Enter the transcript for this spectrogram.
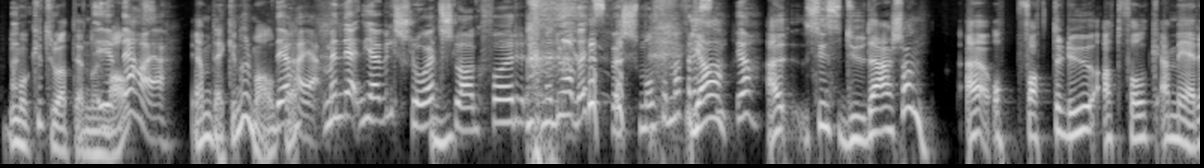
Du må ikke tro at det er Ja, normalt. det har jeg. Ja, men det er ikke normalt. Det har jeg. Men jeg, jeg vil slå et slag for Men du hadde et spørsmål til meg, Ja, forresten. Ja. ja. Syns du det er sånn? Er- Oppfatter du at folk er mer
